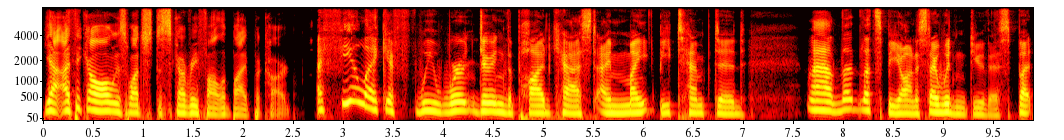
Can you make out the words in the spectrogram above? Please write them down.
yeah, I think I'll always watch Discovery followed by Picard. I feel like if we weren't doing the podcast, I might be tempted. Well, let, us be honest, I wouldn't do this, but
